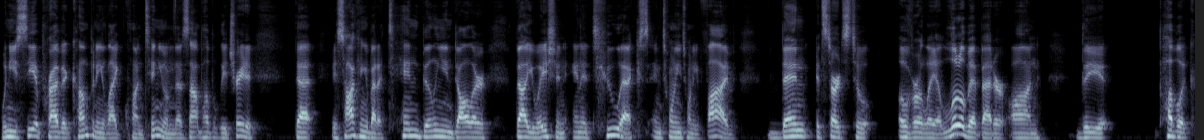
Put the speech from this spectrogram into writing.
When you see a private company like Quantinuum that's not publicly traded, that is talking about a $10 billion valuation and a 2x in 2025, then it starts to overlay a little bit better on the public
